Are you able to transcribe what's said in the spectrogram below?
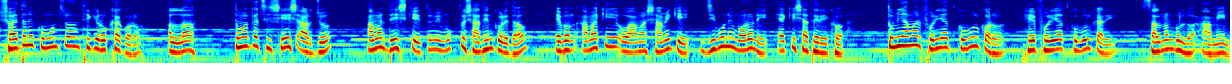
শয়তানের কুমন্ত্রণ থেকে রক্ষা করো। আল্লাহ, তোমার কাছে শেষ আর্য। আমার দেশকে তুমি মুক্ত স্বাধীন করে দাও এবং আমাকে ও আমার স্বামীকে জীবনে মরণে একই সাথে রেখো। তুমি আমার ফরিয়াদ কবুল করো। হে ফরিয়াদ কবুলকারী, সালমান বলল, আমিন।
